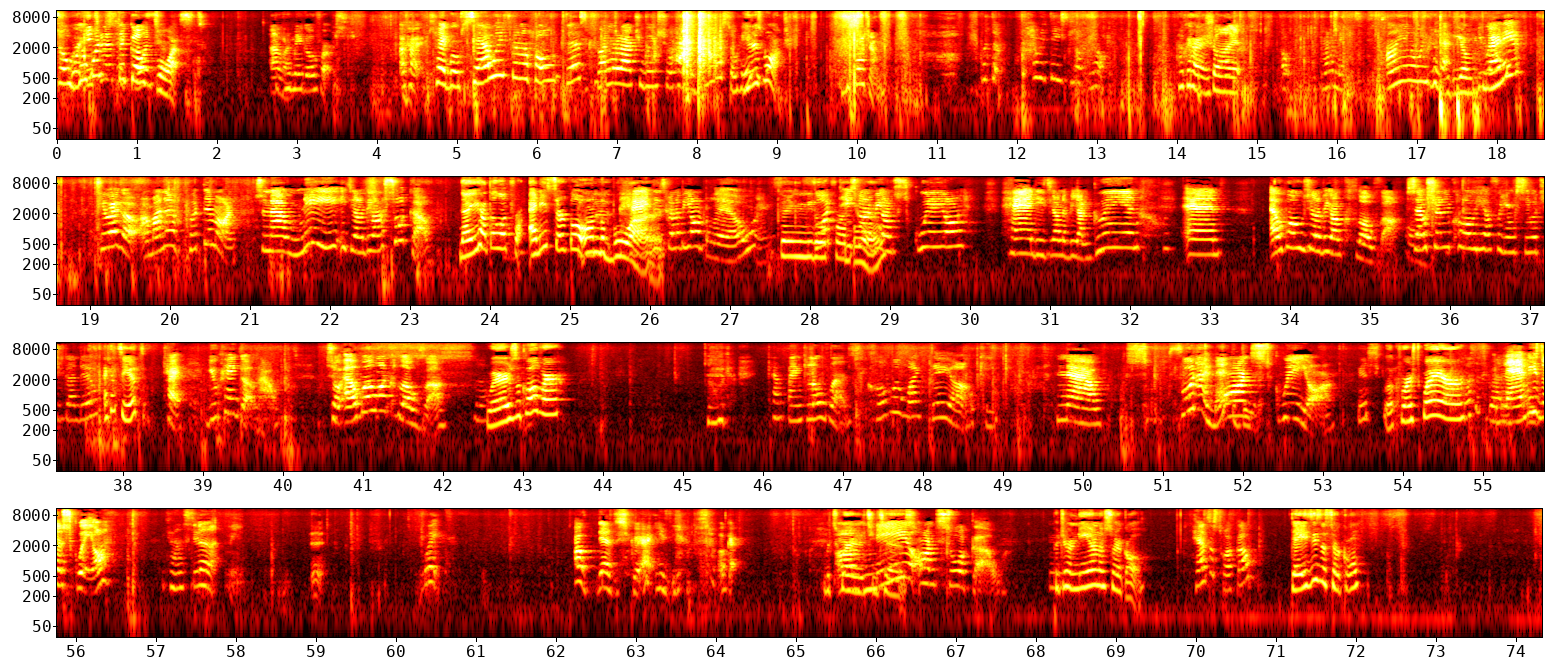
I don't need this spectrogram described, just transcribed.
So We're who wants gonna go first? You may go first. Okay. Okay, well Sally's gonna hold this because I'm not actually sure how to do this. So You just watch. Just watch them. What the? How did these here? Okay. Show oh, it. I'm gonna make I'm gonna leave the video. You ready? Here I go. I'm gonna put them on. So now knee is gonna be on a circle. Now you have to look for any circle on the board. Hand is gonna be on blue. So you need to look for Foot a is gonna be on square. Hand is gonna be on green. And elbow is gonna be on clover. So oh. should you come over here for you to see what she's gonna do? I can see it. Okay, you can go now. So elbow on clover. Where's the clover? Can't find clovers. Clover right there. Okay. Now foot I meant to on square. Look for a square. What's a square? Lammy's a square. You can't see that me. Wait. Oh, there's a square. Easy. Okay. Which square Um, did you knee choose? on circle. Put your knee on a circle. Here's a circle. Daisy's a circle.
